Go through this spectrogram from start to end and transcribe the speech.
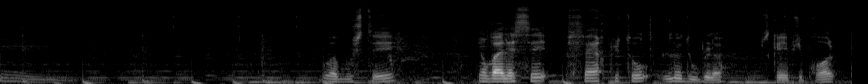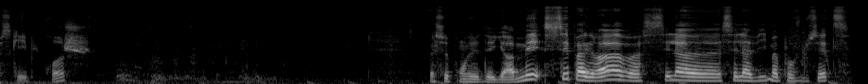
hmm. On va booster. Et on va laisser faire plutôt le double. Parce qu'elle est plus proche. Elle se prend des dégâts. Mais c'est pas grave, c'est la, c'est la vie, ma pauvre Lucette.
